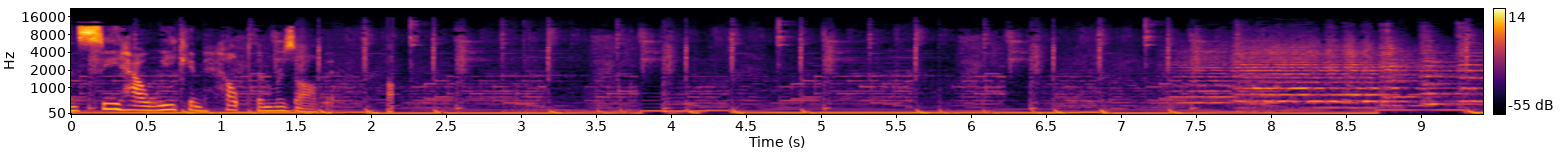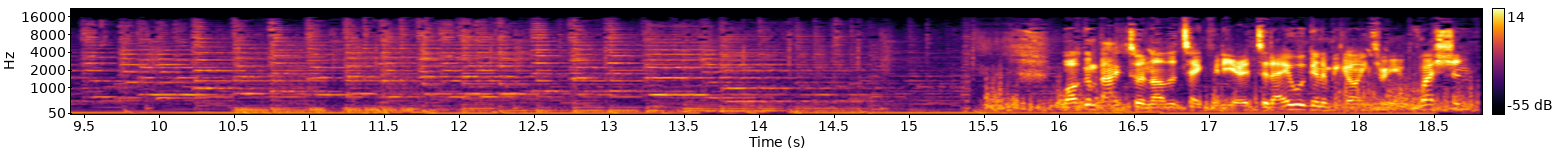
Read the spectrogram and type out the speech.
and see how we can help them resolve it. Welcome back to another tech video. Today we're going to be going through your question,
